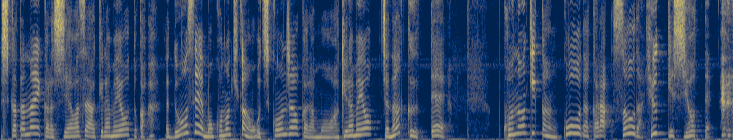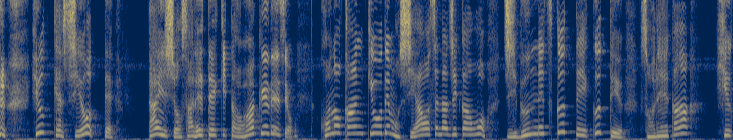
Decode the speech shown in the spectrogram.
う仕方ないから幸せ諦めようとかどうせもうこの期間落ち込んじゃうからもう諦めようじゃなくってこの期間こうだからそうだヒュッケしようって ヒュッケしようって対処されてきたわけですよ。この環境でも幸せな時間を自分で作っていくっていうそれがヒュッ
